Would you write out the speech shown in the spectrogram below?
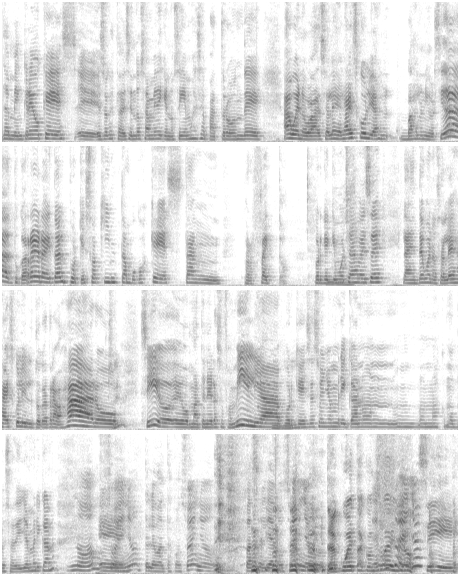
También creo que es eh, eso que está diciendo Sammy de que no seguimos ese patrón de, ah, bueno, vas, sales del high school y vas a la universidad, tu carrera y tal, porque eso aquí tampoco es que es tan perfecto. Porque aquí Mm. muchas veces la gente, bueno, sale de high school y le toca trabajar o, Sí. sí, o, eh, o mantener a su familia, porque ese sueño americano es más como pesadilla americana. No, es un Eh. sueño. Te levantas con sueño. Pasa el día con sueño. Te acuestas con Es un sueño. sueño. Sí,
